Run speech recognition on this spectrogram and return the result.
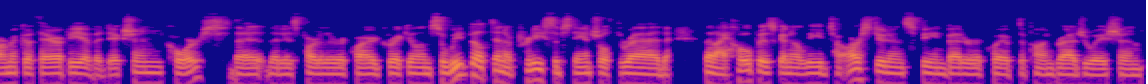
pharmacotherapy of addiction course that, that is part of the required curriculum. So we've built in a pretty substantial thread that I hope is going to lead to our students being better equipped upon graduation.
